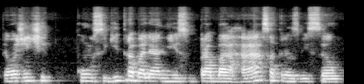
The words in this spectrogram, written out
Então, a gente conseguir trabalhar nisso para barrar essa transmissão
